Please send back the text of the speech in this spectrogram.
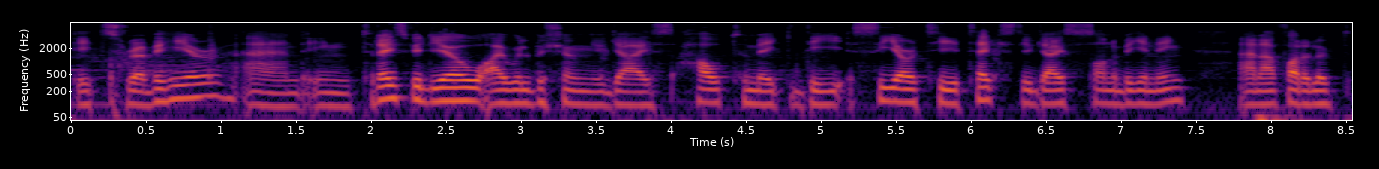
it's Rewy here and in today's video I will be showing you guys how to make the CRT text you guys saw in the beginning and I thought it looked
